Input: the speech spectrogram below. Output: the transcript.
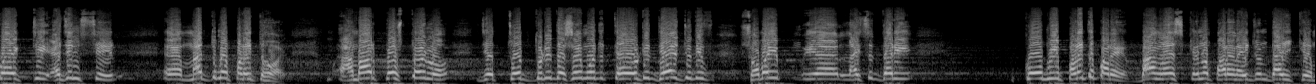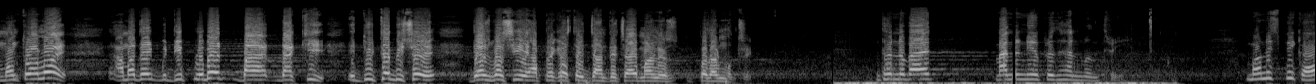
কয়েকটি এজেন্সির মাধ্যমে পাঠাইতে হয়। আমার প্রশ্ন হলো যে চোদ্দটি দেশের মধ্যে তেরোটি দেশ যদি সবাই লাইসেন্সদারি কর্মী পাঠাতে পারে বাংলাদেশ কেন পারে না? এই জন্য দায়ী কে? মন্ত্রণালয়? আমাদের ডিপ্লোমেট বা বা কি এই দুইটা বিষয়ে দেশবাসী আপনার কাছ থেকে জানতে চায় মাননীয় প্রধানমন্ত্রী। ধন্যবাদ মাননীয় প্রধানমন্ত্রী। মাননীয় স্পিকার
